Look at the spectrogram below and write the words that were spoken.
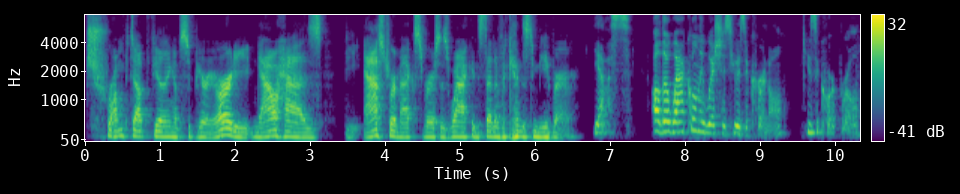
trumped up feeling of superiority now has the astromechs versus WAC instead of against Meebur. Yes. Although WAC only wishes he was a colonel. He's a corporal.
